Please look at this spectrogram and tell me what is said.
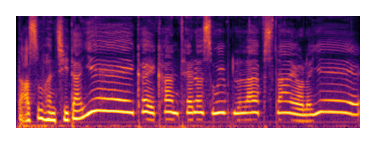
大叔很期待？耶，可以看 Taylor Swift 的 lifestyle 了耶！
